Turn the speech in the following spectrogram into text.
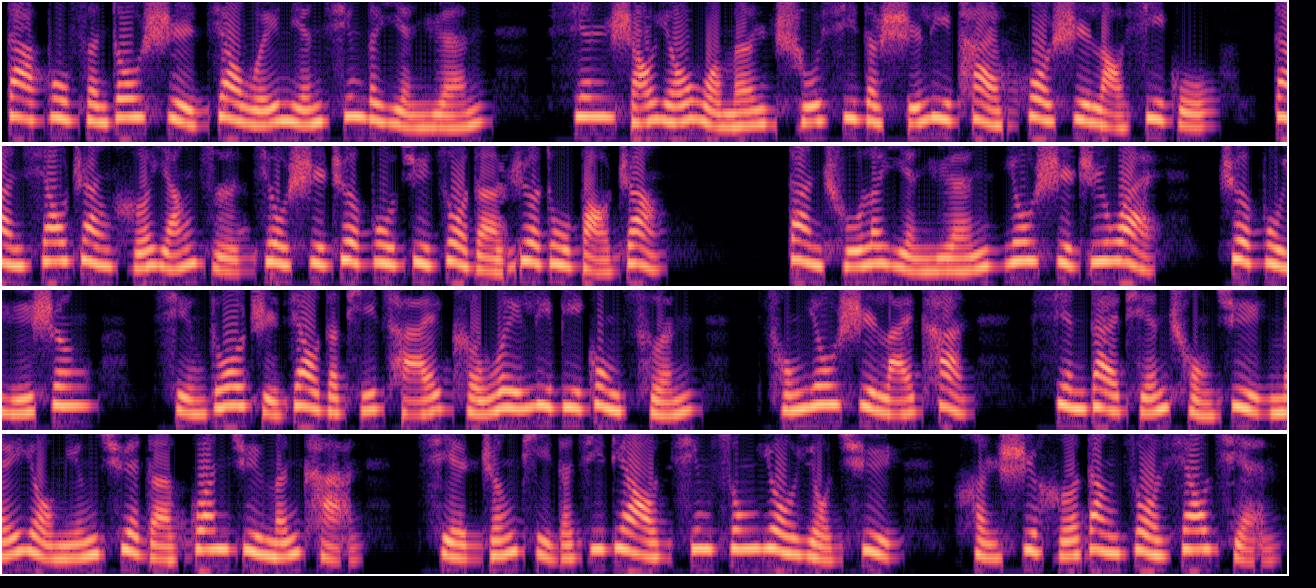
大部分都是较为年轻的演员，鲜少有我们熟悉的实力派或是老戏骨。但肖战和杨紫就是这部剧作的热度保障。但除了演员优势之外，这部《余生，请多指教》的题材可谓利弊共存。从优势来看，现代甜宠剧没有明确的观剧门槛，且整体的基调轻松又有趣，很适合当做消遣。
